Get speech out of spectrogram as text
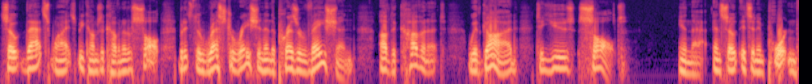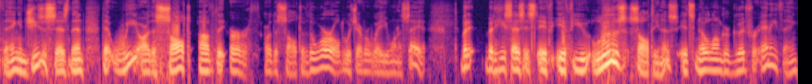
So that's why it becomes a covenant of salt. But it's the restoration and the preservation of the covenant with God to use salt in that. And so it's an important thing. And Jesus says then that we are the salt of the earth or the salt of the world, whichever way you want to say it. But it, but he says it's, if if you lose saltiness, it's no longer good for anything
